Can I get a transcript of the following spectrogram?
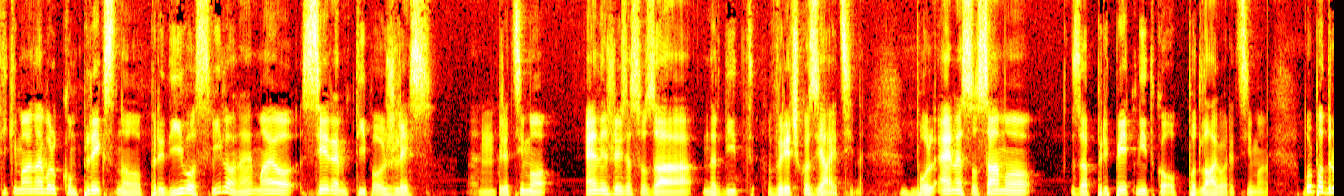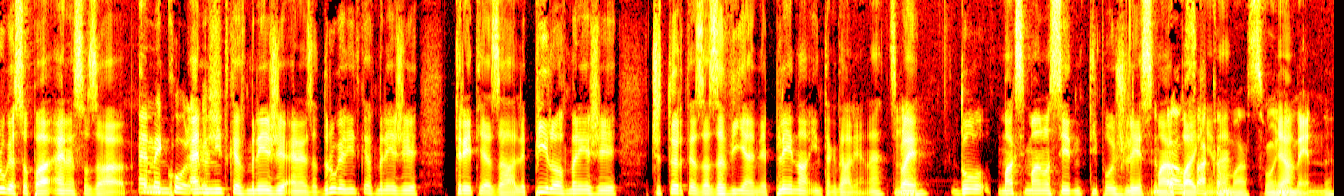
Ti, ki imajo najbolj kompleksno predivo, svilo, ne, imajo sedem tipov žlez. Mhm. Recimo, ene žleze so za narediti vrečko z jajci, ne. pol ene so samo za pripet nitko ob podlago, recimo. pol pa druge so pa ene so za en, Kamekoli, ene nitke v mreži, ene za druge nitke v mreži, tretje za lepilo v mreži, četrte za zavijanje plena in tako dalje. ne. Se Pravi, Mhm. do maksimalno sedem tipov žlez imajo pajki. Vsaka ne. ima svoj Ja. namen ne?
